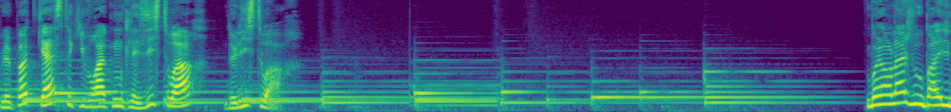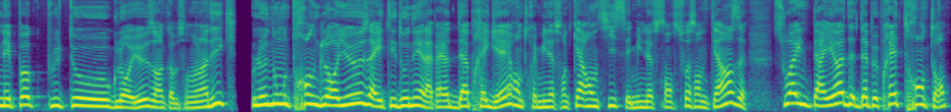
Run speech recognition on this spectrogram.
le podcast qui vous raconte les histoires de l'histoire. Bon alors là, je vais vous parler d'une époque plutôt glorieuse, hein, comme son nom l'indique. Le nom 30 glorieuses a été donné à la période d'après-guerre, entre 1946 et 1975, soit une période d'à peu près 30 ans,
